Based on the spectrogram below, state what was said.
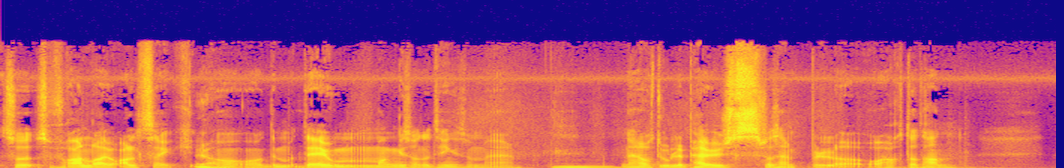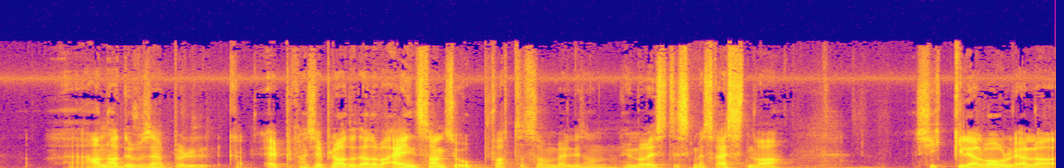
Så, så forandrer jo alt seg. Ja. Og, og det, det er jo mange sånne ting som er Når jeg hørt Ole Paus, for eksempel, og, og hørt at han han hadde jo for eksempel kanskje en plate der det var én sang som oppfattes som veldig sånn humoristisk, mens resten var skikkelig alvorlig, eller,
